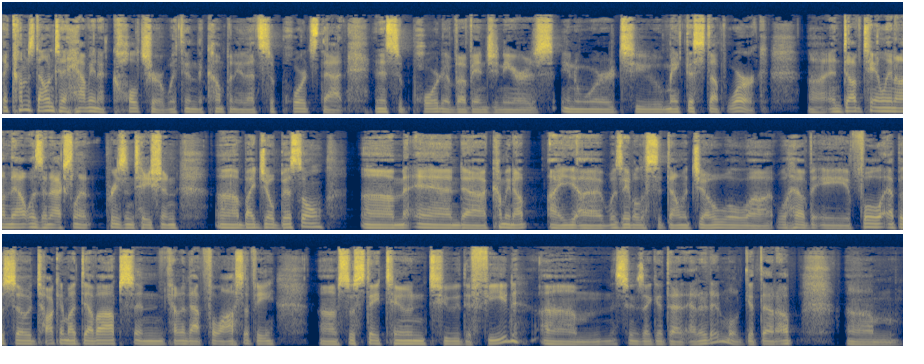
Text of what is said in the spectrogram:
it comes down to having a culture within the company that supports that and is supportive of engineers in order to make this stuff work. Uh, and dovetailing on that was an excellent presentation uh, by Joe Bissell. Um, and uh, coming up, I uh, was able to sit down with Joe. We'll uh, we'll have a full episode talking about DevOps and kind of that philosophy. Uh, so stay tuned to the feed. Um, as soon as I get that edited, we'll get that up. Um,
